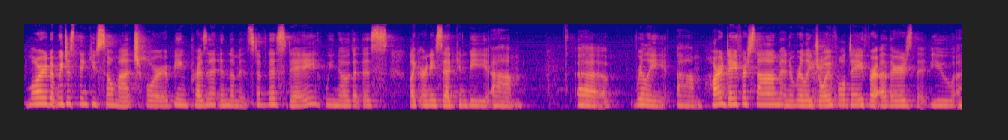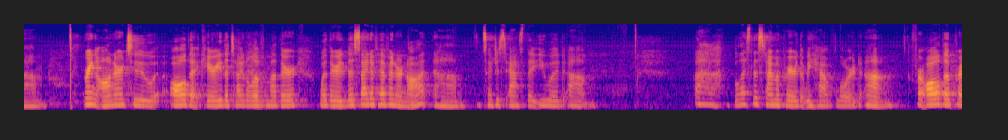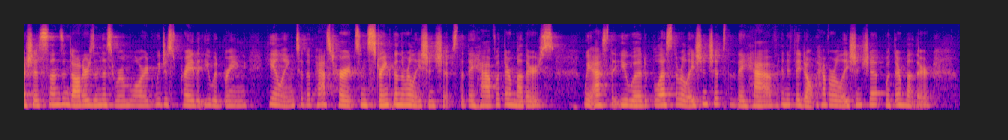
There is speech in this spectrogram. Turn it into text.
Lord, we just thank you so much for being present in the midst of this day. We know that this like Ernie said, can be um, a really um, hard day for some and a really joyful day for others, that you um, bring honor to all that carry the title of mother, whether this side of heaven or not. Um, so I just ask that you would. Uh, bless this time of prayer that we have, Lord. Um, for all the precious sons and daughters in this room, Lord, we just pray that you would bring healing to the past hurts and strengthen the relationships that they have with their mothers. We ask that you would bless the relationships that they have, and if they don't have a relationship with their mother,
